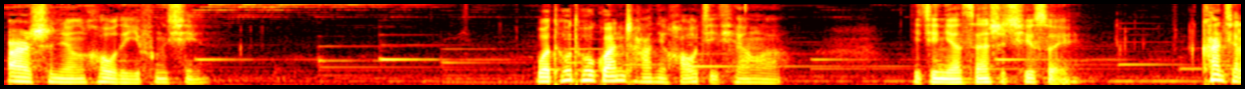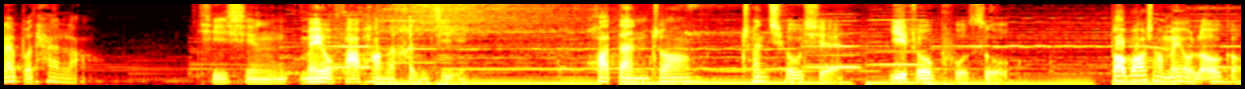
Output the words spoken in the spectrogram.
二十年后的一封信。我偷偷观察你好几天了，你今年三十七岁，看起来不太老，体型没有发胖的痕迹，化淡妆，穿球鞋，衣着朴素，包包上没有 logo。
